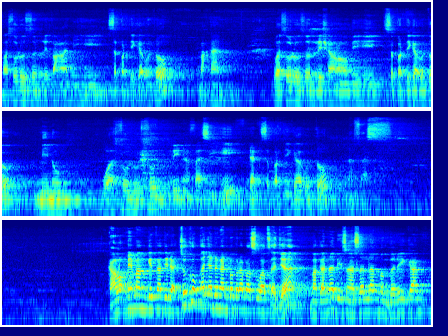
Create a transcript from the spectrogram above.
fasulusun li ta'amihi sepertiga untuk makan. Wasulusun li syarabihi sepertiga untuk minum wa thuluthun li nafasihi dan sepertiga untuk nafas. Kalau memang kita tidak cukup hanya dengan beberapa suap saja, maka Nabi SAW memberikan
